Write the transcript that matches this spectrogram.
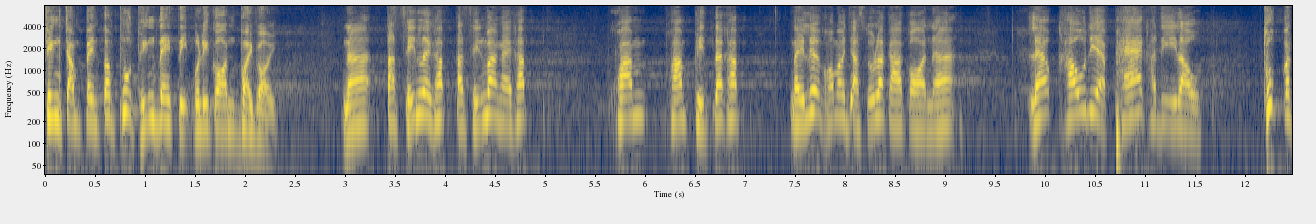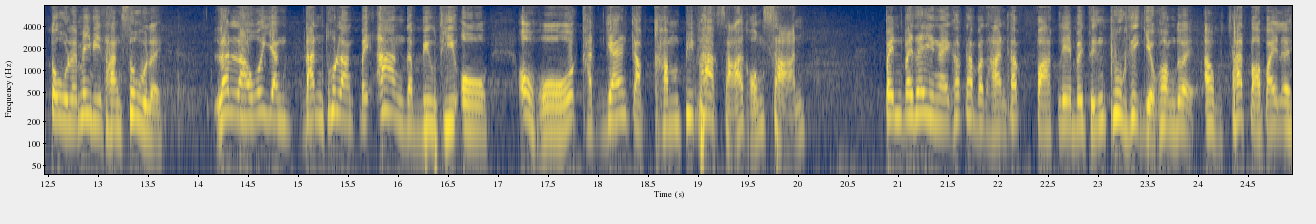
จึงจำเป็นต้องพูดถึงเนติบริกรบ่อยๆนะตัดสินเลยครับ ตัดสินว่าไงครับ ความความผิดนะครับในเรื่องของบัญญัติศุลกากรนะฮะแล้วเขาเนี่ยแพ้คดีเราทุกประตูเลยไม่มีทางสู้เลย แล้วเราก็ยังดันทุลังไปอ้าง WTO โอ้โห ขัดแย้งกับคำพิพากษาของศาลเป็นไปได้ยังไงครับท่านประธานครับ ฝากเรียนไปถึงผู้ที่เกี่ยวข้องด้วย เอาชาร์ตต่อไปเลย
